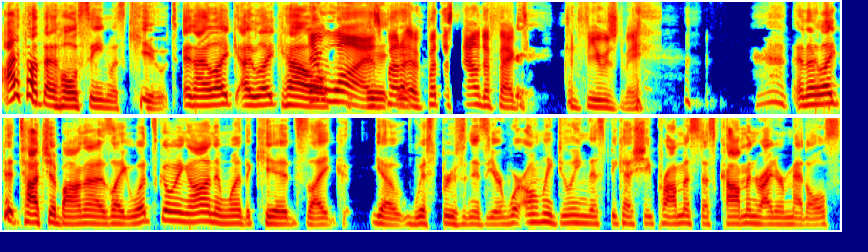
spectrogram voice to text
I thought that whole scene was cute, and I like I like how it was, it, but it, uh, but the sound effect confused me. And I like that Tachibana is like, "What's going on?" And one of the kids like you know whispers in his ear, "We're only doing this because she promised us Kamen Rider medals."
